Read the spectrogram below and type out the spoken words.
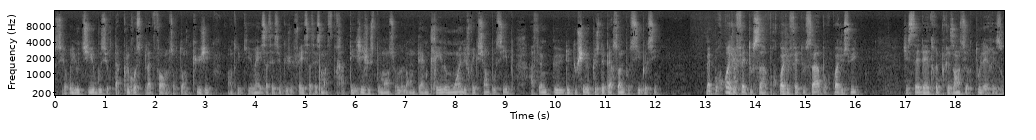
sur YouTube ou sur ta plus grosse plateforme, sur ton QG, entre guillemets. Et ça, c'est ce que je fais. ça, c'est ma stratégie justement sur le long terme. Créer le moins de friction possible afin que de toucher le plus de personnes possible aussi. Mais pourquoi je fais tout ça? Pourquoi je fais tout ça? Pourquoi je suis j'essaie d'être présent sur tous les réseaux,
